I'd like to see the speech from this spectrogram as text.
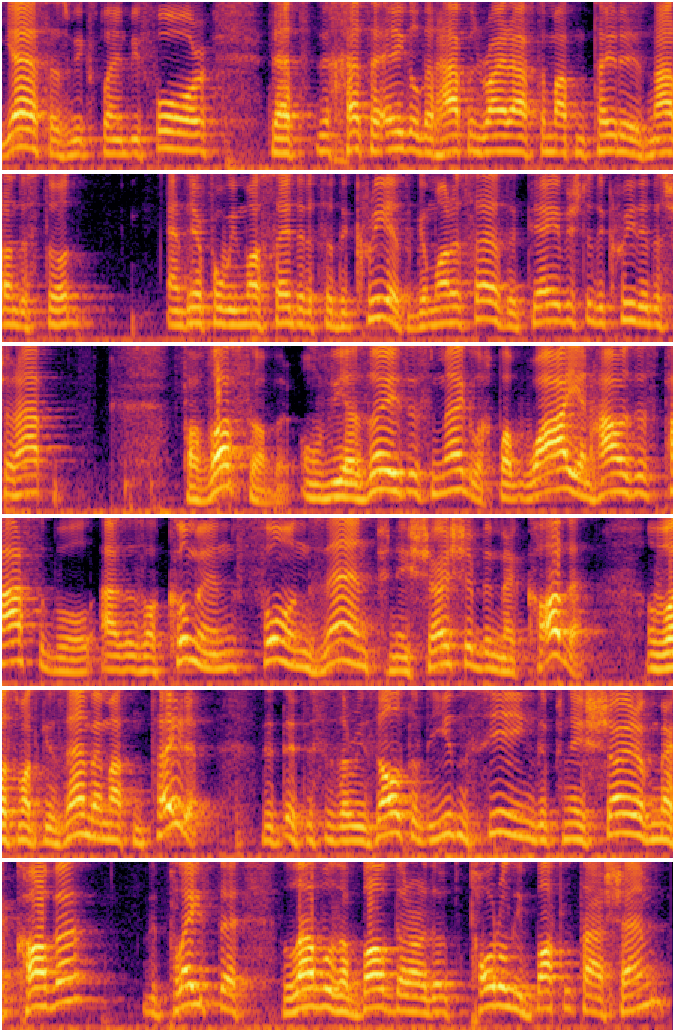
Yes, as we explained before, that the Cheta Egel that happened right after Matan Torah is not understood, and therefore we must say that it's a decree, as the Gemara says, that the to decree that this should happen. Um, but why and how is this possible? As is al von zen pnei. Und was man gesehen bei Matan Teire, that, that this is a result of the Yidden seeing the Pnei of Merkava, the place, the levels above that are the, totally bottled to Hashem.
